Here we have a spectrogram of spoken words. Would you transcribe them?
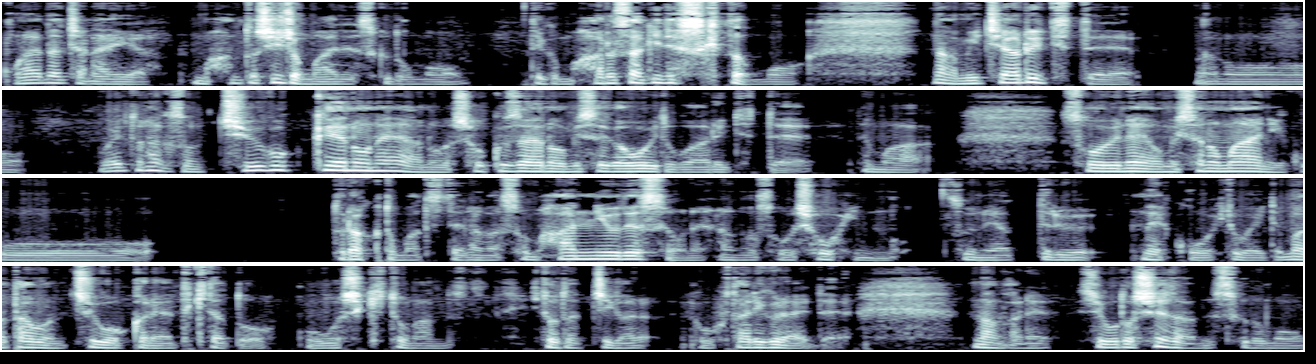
この間じゃないや、もう半年以上前ですけども、ていうかもう春先ですけども、なんか道歩いてて、あのー、割となんかその中国系のね、あの食材のお店が多いとこ歩いてて、で、まあ、そういうね、お店の前にこう、トラック止まってて、なんかその搬入ですよね。なんかそう商品の、そういうのやってるね、こう人がいて、まあ多分中国からやってきたと、おしき人なんです。人たちがこう二人ぐらいで、なんかね、仕事してたんですけども、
